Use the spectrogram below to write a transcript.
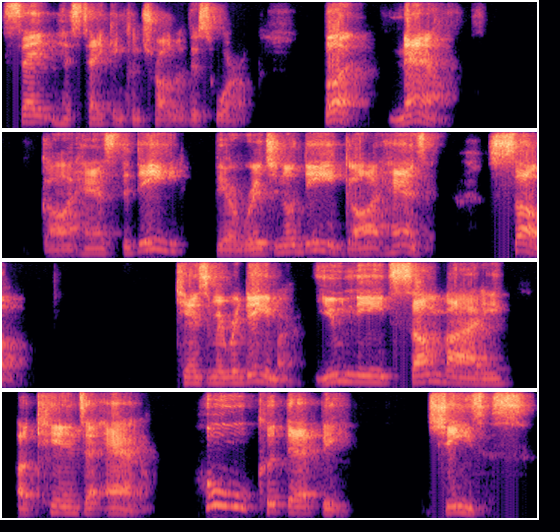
Satan has taken control of this world. But now God has the deed, the original deed, God has it. So, kinsman redeemer, you need somebody akin to Adam. Who could that be? Jesus.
